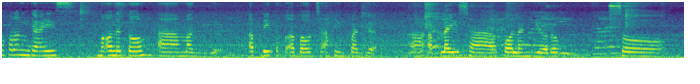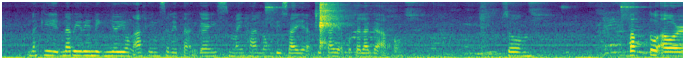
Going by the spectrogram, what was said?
So karon guys, mauna to ah, mag-update ako about sa aking pag-apply sa Poland, Europe. So naki, naririnig nyo yung aking salita guys, may halong Bisaya. Bisaya po talaga ako. So back to our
